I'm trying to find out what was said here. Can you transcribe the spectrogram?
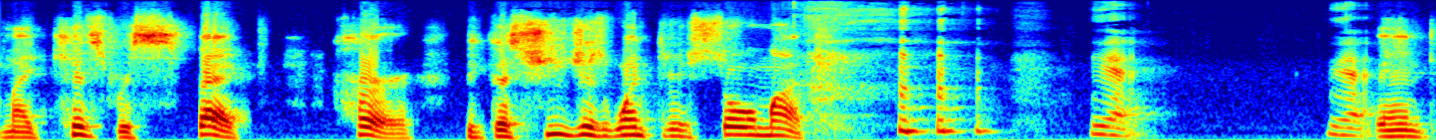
my kids respect her because she just went through so much. Yeah. Yeah. And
